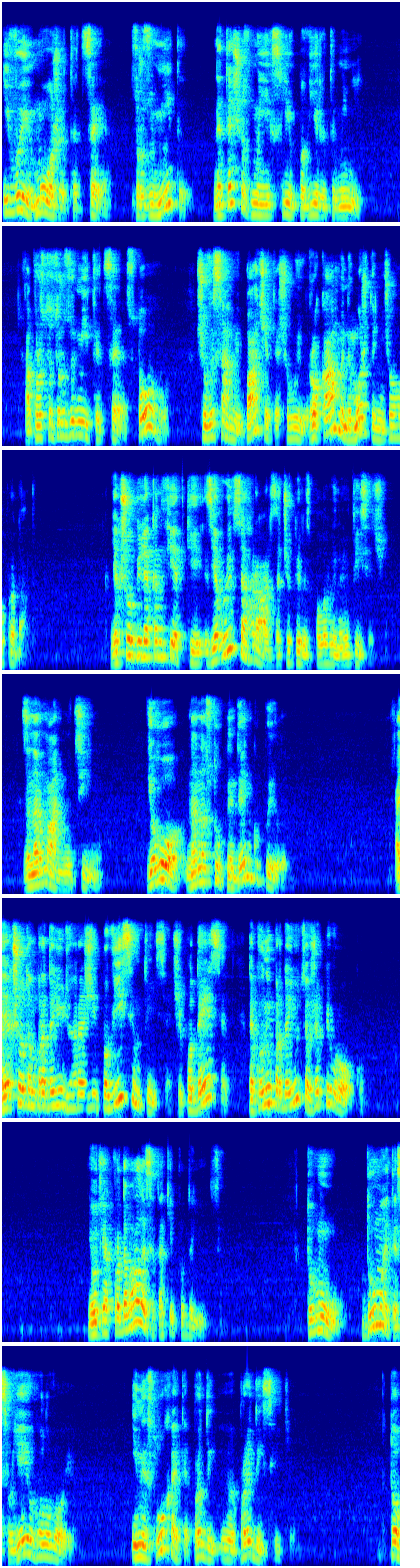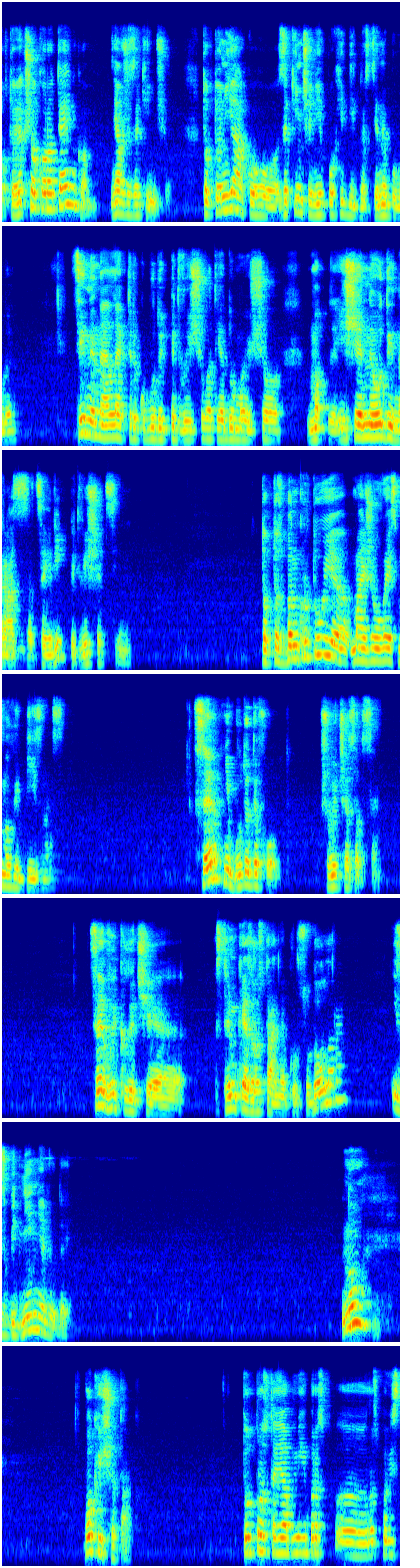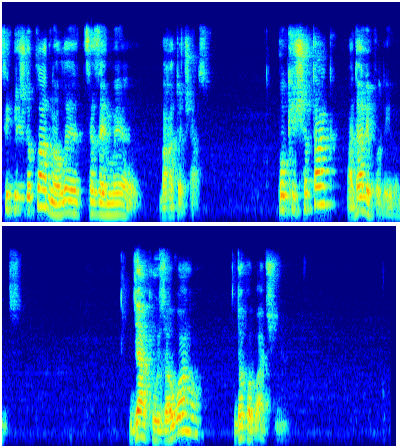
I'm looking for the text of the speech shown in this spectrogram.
І ви можете це зрозуміти, не те, що з моїх слів повірити мені, а просто зрозуміти це з того, що ви самі бачите, що ви роками не можете нічого продати. Якщо біля конфетки з'явився гараж за 4,5 тисячі за нормальну ціну, його на наступний день купили. А якщо там продають гаражі по 8 тисяч і по 10, так вони продаються вже півроку. І от як продавалися, так і продаються. Тому думайте своєю головою і не слухайте пройди світів. Тобто, якщо коротенько, я вже закінчу. Тобто ніякого закінчення епохи бідності не буде. Ціни на електрику будуть підвищувати. Я думаю, що ще не один раз за цей рік підвищать ціни. Тобто збанкрутує майже увесь малий бізнес. В серпні буде дефолт, швидше за все. Це викличе стрімке зростання курсу долара і збідніння людей. Ну, поки що так. Тут просто я б міг розповісти більш докладно, але це займе багато часу. Поки що так, а далі подивимось. Дякую за увагу. До побачення.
